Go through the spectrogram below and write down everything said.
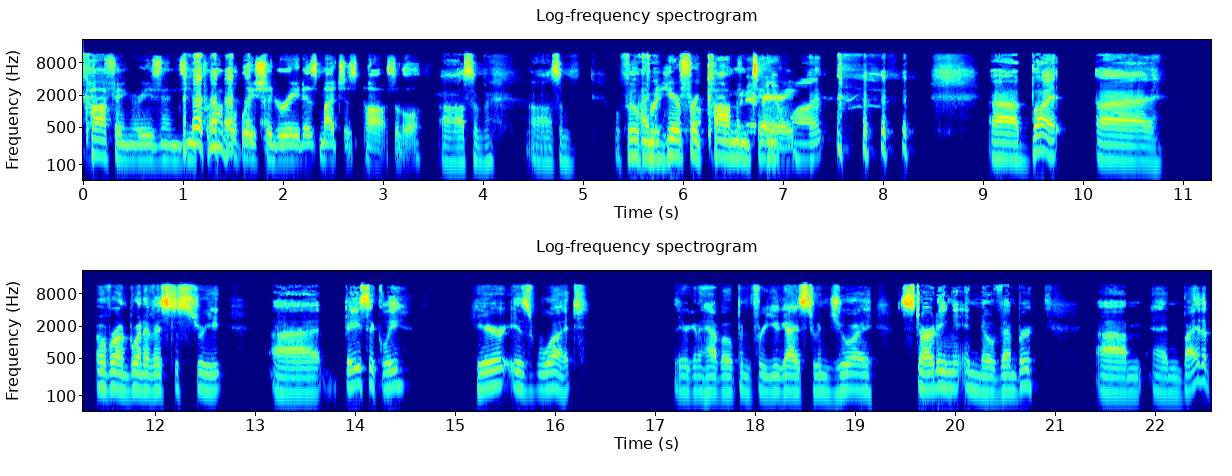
coughing reasons, you probably should read as much as possible. Awesome. Awesome. Well, feel I'm here for commentary. want. uh, but uh, over on Buena Vista Street, uh, basically, here is what they're going to have open for you guys to enjoy starting in November. Um, and by the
